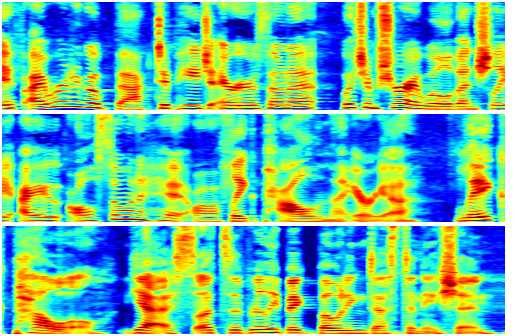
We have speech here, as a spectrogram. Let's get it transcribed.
If I were to go back to Page, Arizona, which I'm sure I will eventually, I also want to hit off Lake Powell in that area. Lake Powell, yes, it's a really big boating destination.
